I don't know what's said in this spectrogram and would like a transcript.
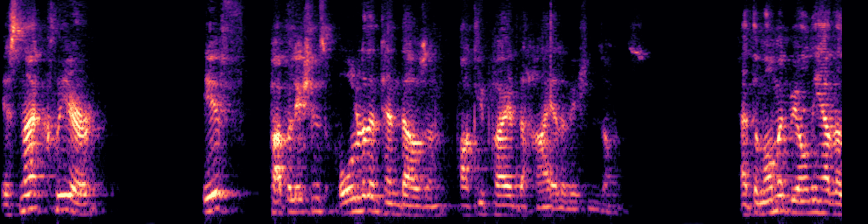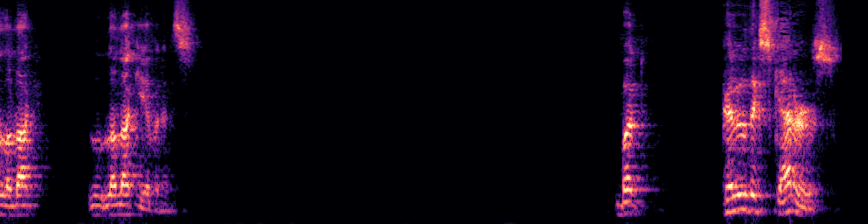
It's not clear if populations older than 10,000 occupied the high elevation zones. At the moment, we only have the Ladakh, Ladakhi evidence. But Paleolithic scatters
